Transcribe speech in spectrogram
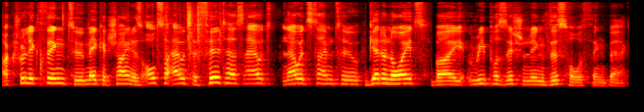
acrylic thing to make it shine is also out, the filter's out. Now it's time to get annoyed by repositioning this whole thing back.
